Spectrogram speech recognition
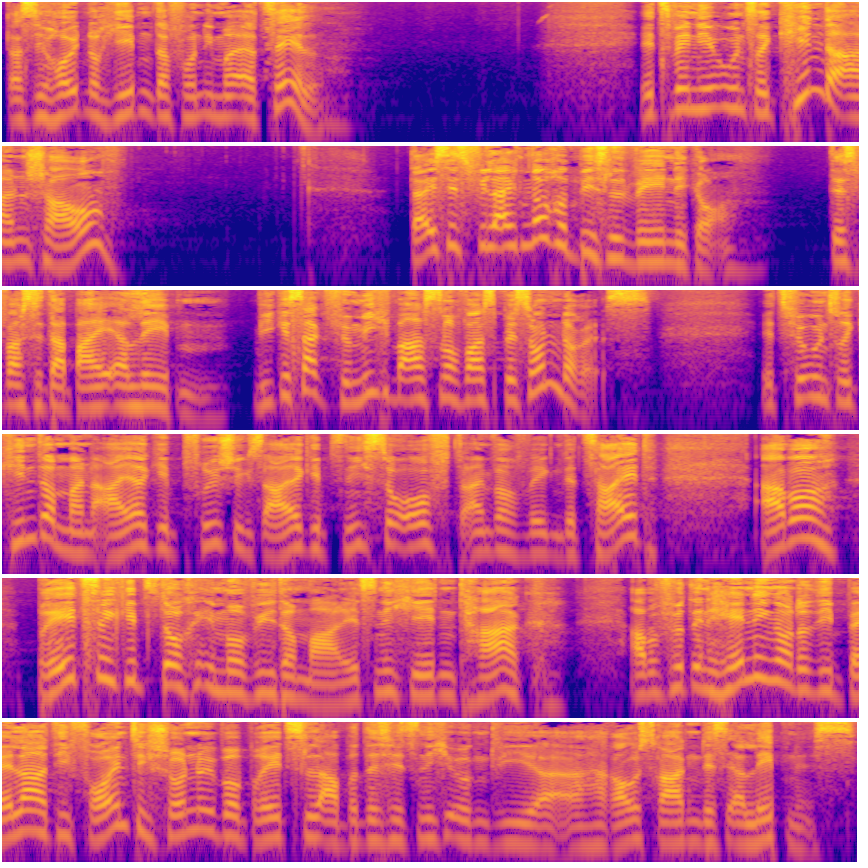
dass ich heute noch jedem davon immer erzähle. Jetzt, wenn ich unsere Kinder anschaue, da ist es vielleicht noch ein bisschen weniger, das, was sie dabei erleben. Wie gesagt, für mich war es noch was Besonderes. Jetzt für unsere Kinder, mein Eier gibt, Frühstückseier gibt's nicht so oft, einfach wegen der Zeit. Aber Brezeln gibt's doch immer wieder mal, jetzt nicht jeden Tag. Aber für den Henning oder die Bella, die freuen sich schon über Brezel, aber das ist jetzt nicht irgendwie ein herausragendes Erlebnis.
